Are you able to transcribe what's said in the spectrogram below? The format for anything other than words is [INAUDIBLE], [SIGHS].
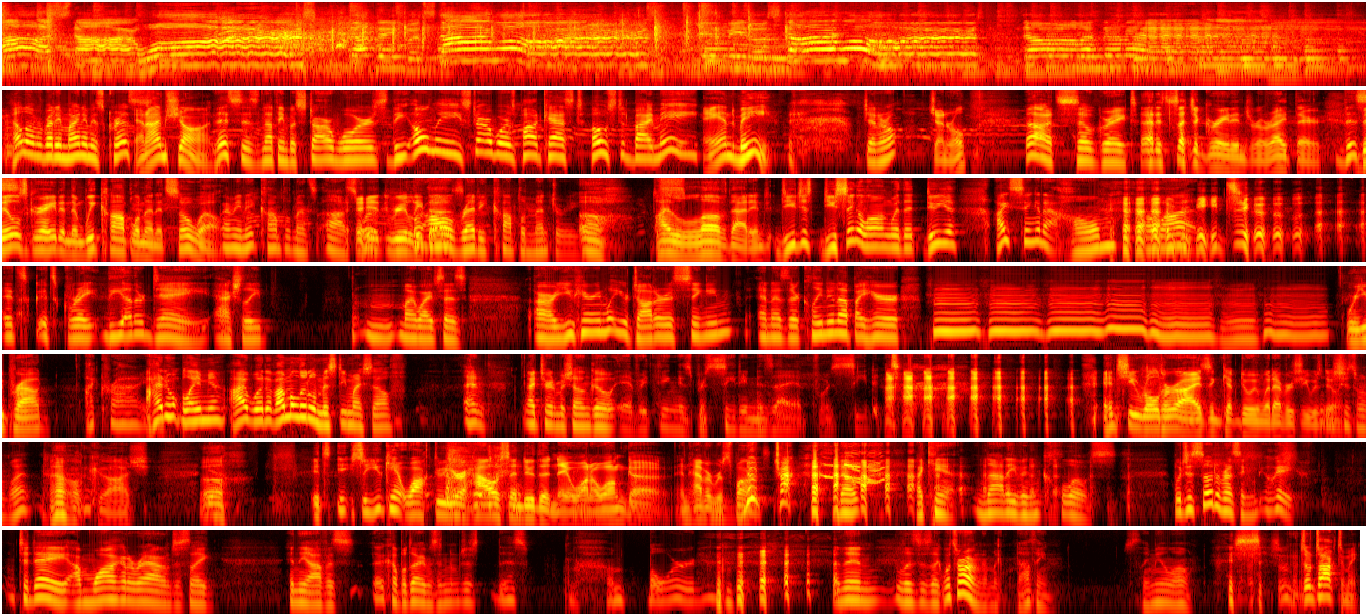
Ah, Star Wars. Nothing but Star Wars. Give me the Star Wars. Don't let them end. Hello, everybody. My name is Chris. And I'm Sean. This is Nothing But Star Wars, the only Star Wars podcast hosted by me, and me, [LAUGHS] General. General. Oh, it's so great. That is such a great intro right there. This- Bill's great, and then we compliment it so well. I mean, it compliments us. [LAUGHS] It We're- really we're does. already complimentary. oh, I love that. In- do you just do you sing along with it? Do you? I sing it at home a [LAUGHS] lot. Me too. it's it's great. The other day, actually, m- my wife says, "Are you hearing what your daughter is singing?" And as they're cleaning up, I hear, hmm, hmm, hmm, hmm, hmm, hmm, hmm. Were you proud? I cried. I don't blame you. I would have. I'm a little misty myself. And I turn to Michelle and go, Everything is proceeding as I had foreseen it. [LAUGHS] And she rolled her eyes and kept doing whatever she was doing. She just went, What? oh gosh. Ugh. It's it- so you can't walk through your house and do the Newanawanga and have a response. [LAUGHS] no, I can't. Not even close. Which is so depressing. Okay. Today I'm walking around just like in the office a couple times and I'm just this I'm bored. [LAUGHS] and then Liz is like, What's wrong? I'm like, Nothing. Just leave me alone. [LAUGHS] Don't talk to me.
